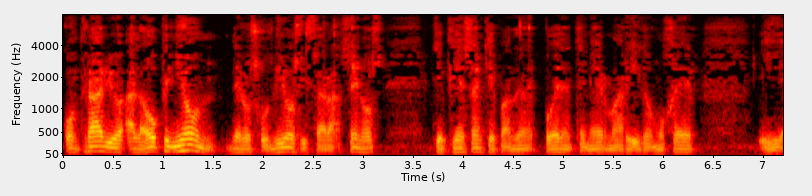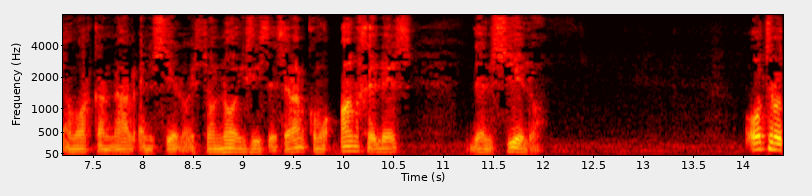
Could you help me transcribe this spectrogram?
contrario a la opinión de los judíos y saracenos que piensan que pueden tener marido, mujer y amor carnal en el cielo. Esto no existe. Serán como ángeles del cielo. Otro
